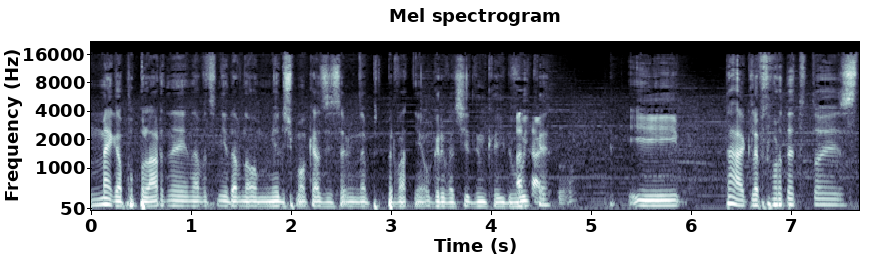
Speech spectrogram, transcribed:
mega popularny, nawet niedawno mieliśmy okazję sobie prywatnie ogrywać jedynkę i dwójkę. tak, no. I tak, Left 4 Dead to jest,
